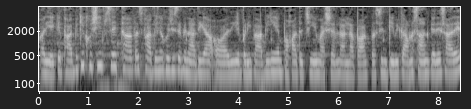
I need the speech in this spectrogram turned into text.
اور یہ کہ بھابھی کی خوشی سے تھا، بس بھابھی نے خوشی سے بنا دیا۔ اور یہ بڑی بھابھی ہیں، بہت اچھی ہیں ماشاء اللہ اللہ پاک۔ بس ان کے بھی کام آسان کرے سارے۔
